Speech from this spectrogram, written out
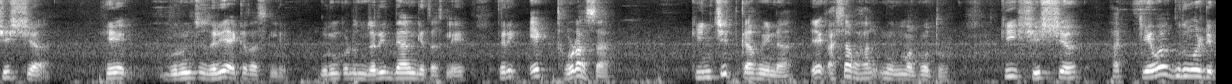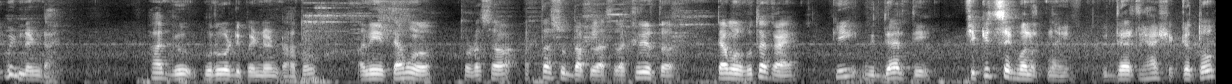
शिष्य हे गुरूंचं जरी ऐकत असले गुरूंकडून जरी ज्ञान घेत असले तरी एक थोडासा किंचित का होईना एक असा भाग निर्माण होतो की शिष्य हा केवळ गुरुवर डिपेंडंट आहे. हा गु गुरुवर डिपेंडंट राहतो. आणि त्यामुळं थोडंसं आत्तासुद्धा आपल्याला असं लक्षात येतं. त्यामुळं होतं काय की विद्यार्थी चिकित्सक बनत नाही. विद्यार्थी हा शक्यतो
